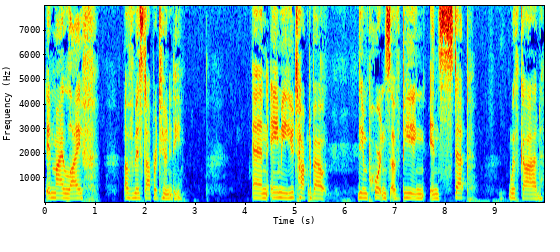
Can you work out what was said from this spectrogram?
in my life of missed opportunity. And Amy, you talked about the importance of being in step with God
